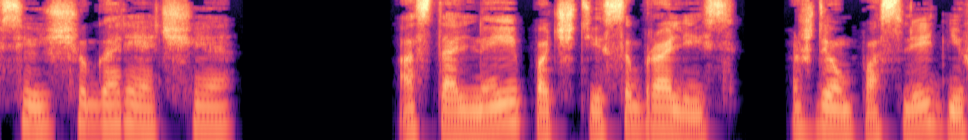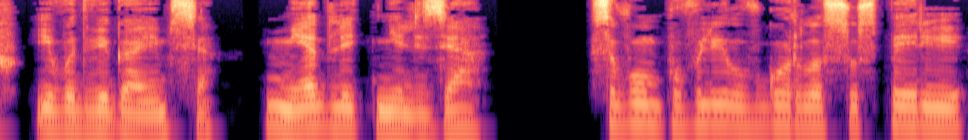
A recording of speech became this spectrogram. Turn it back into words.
все еще горячее. Остальные почти собрались. Ждем последних и выдвигаемся. Медлить нельзя». Свомп влил в горло Сусперии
